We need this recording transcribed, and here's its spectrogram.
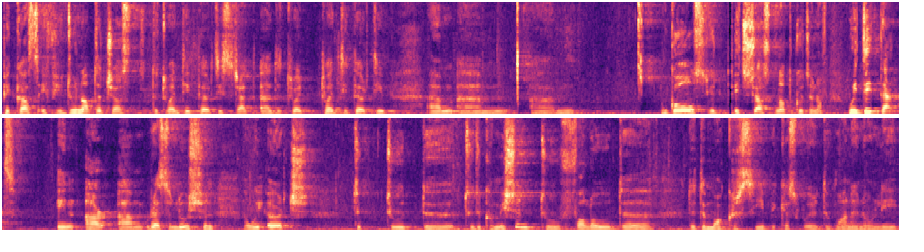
Because if you do not adjust the 2030, uh, the 2030 um, um, um, goals, you, it's just not good enough. We did that in our um, resolution, and we urge to, to, the, to the Commission to follow the the democracy because we're the one and only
